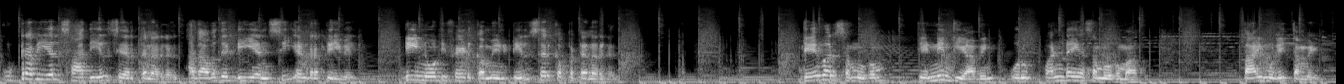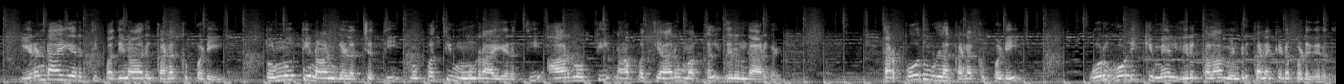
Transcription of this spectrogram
குற்றவியல் சாதியில் சேர்த்தனர்கள். அதாவது டிஎன்சி என்ற பிரிவில் டி நோட்டிஃபைடு கம்யூனிட்டியில் சேர்க்கப்பட்டனர்கள். தேவர் சமூகம் தென்னிந்தியாவின் ஒரு பண்டைய சமூகமாகும். தாய்மொழி தமிழ். இரண்டாயிரத்தி பதினாறு கணக்குப்படி தொண்ணூத்தி நான்கு லட்சத்தி முப்பத்தி மூன்றாயிரத்தி அறுநூத்தி நாற்பத்தி ஆறு மக்கள் இருந்தார்கள். தற்போது உள்ள கணக்குப்படி ஒரு கோடிக்கு மேல் இருக்கலாம் என்று கணக்கிடப்படுகிறது.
